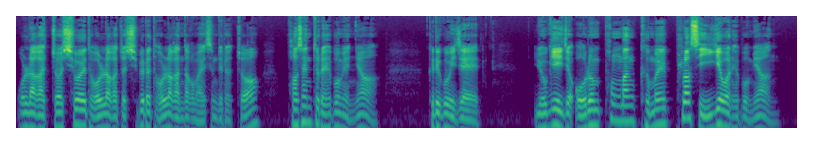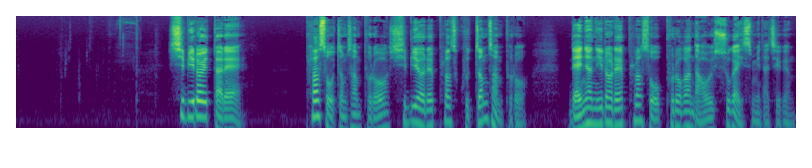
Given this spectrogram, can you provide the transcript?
올라갔죠. 10월에 더 올라갔죠. 11월에 더 올라간다고 말씀드렸죠. 퍼센트로 해보면요. 그리고 이제 여기 이제 오른 폭만큼을 플러스 2개월 해보면 11월 달에 플러스 5.3%, 12월에 플러스 9.3%, 내년 1월에 플러스 5%가 나올 수가 있습니다. 지금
